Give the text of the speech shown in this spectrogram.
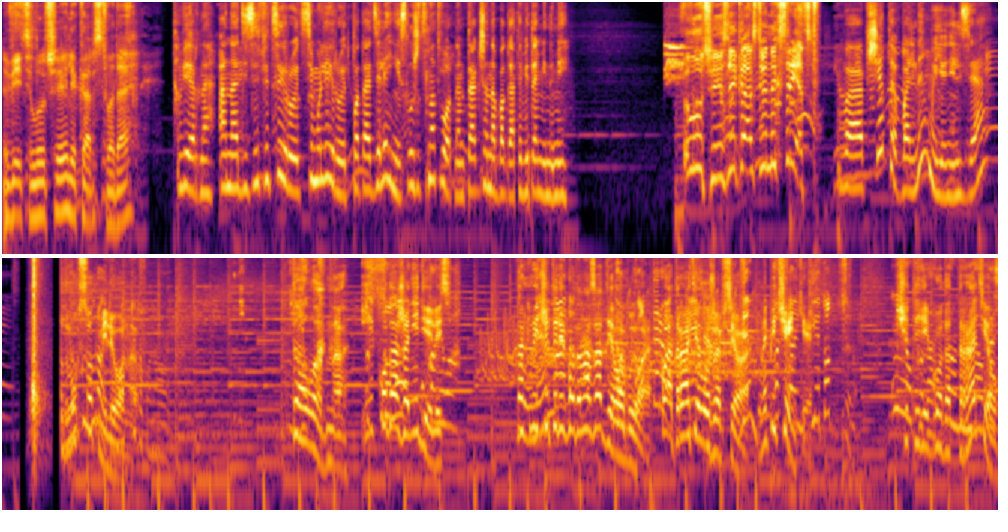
ведь лучшее лекарство, да? Верно. Она дезинфицирует, стимулирует потоотделение и служит снотворным, также она богата витаминами. Лучшее из лекарственных средств! Вообще-то больным ее нельзя. 200 миллионов. Да ладно. И куда же они делись? Так ведь 4 года назад дело было. Потратил уже все. На печеньки. Четыре года тратил?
